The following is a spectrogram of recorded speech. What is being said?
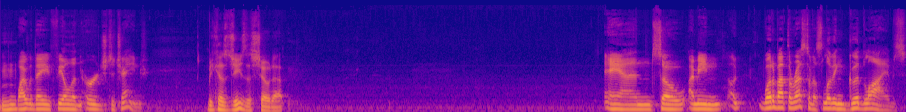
Mm-hmm. why would they feel an urge to change? because Jesus showed up. And so, I mean, uh, what about the rest of us living good lives?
